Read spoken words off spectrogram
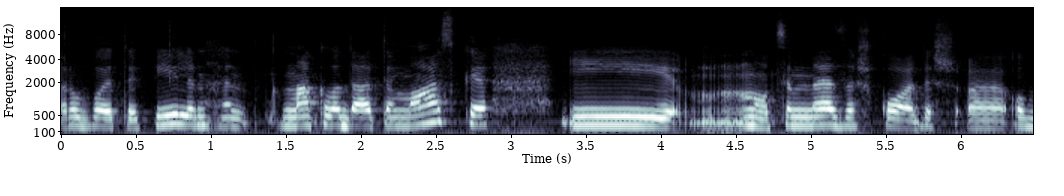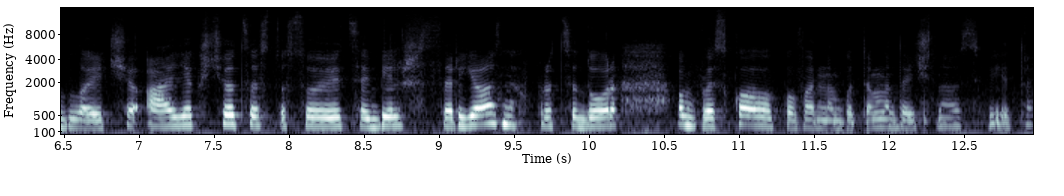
е, робити пілінги, накладати маски. І ну, цим не зашкодиш е, обличчю. А якщо це стосується більш серйозних процедур, обов'язково повинна бути медична освіта.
